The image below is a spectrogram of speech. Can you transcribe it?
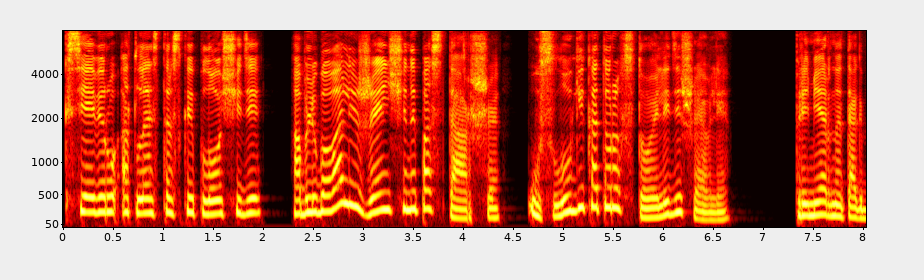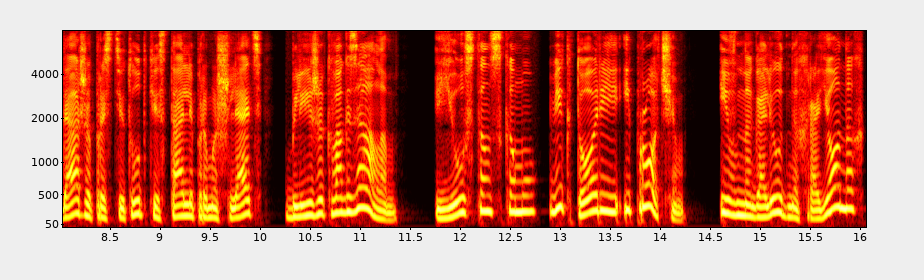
к северу от Лестерской площади, облюбовали женщины постарше, услуги которых стоили дешевле. Примерно тогда же проститутки стали промышлять ближе к вокзалам, Юстонскому, Виктории и прочим, и в многолюдных районах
